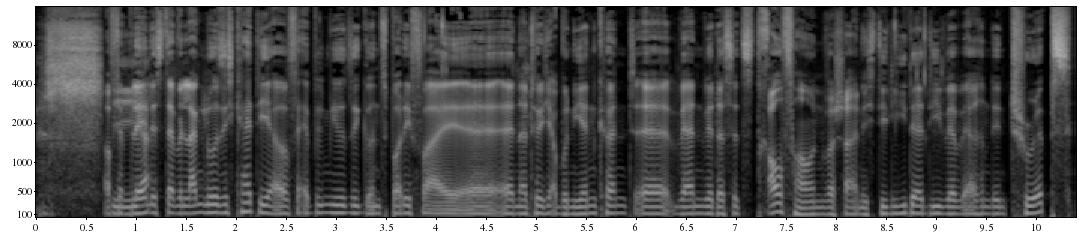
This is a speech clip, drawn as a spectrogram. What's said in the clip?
auf der Ja. Playlist der Belanglosigkeit, die ihr auf Apple Music und Spotify äh, äh, natürlich abonnieren könnt, äh, werden wir das jetzt draufhauen wahrscheinlich. Die Lieder, die wir während den Trips,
